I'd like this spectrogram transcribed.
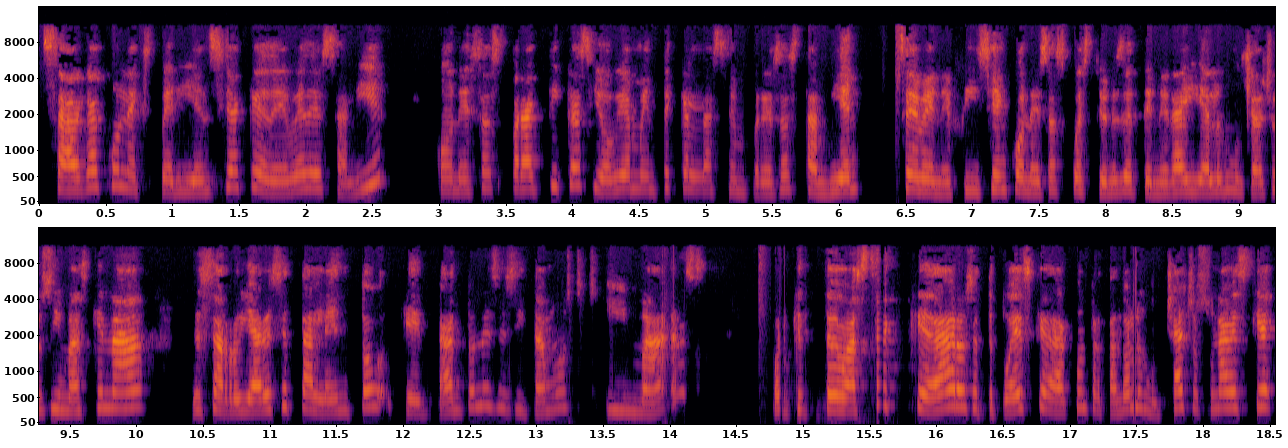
salga con la experiencia que debe de salir con esas prácticas y obviamente que las empresas también se beneficien con esas cuestiones de tener ahí a los muchachos y más que nada desarrollar ese talento que tanto necesitamos y más porque te vas a quedar, o sea, te puedes quedar contratando a los muchachos. Una vez que,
